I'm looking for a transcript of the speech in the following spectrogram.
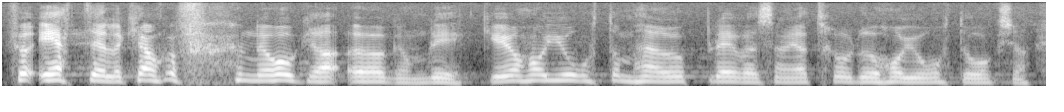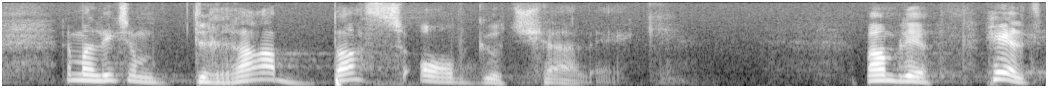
för ett eller kanske för några ögonblick, jag har gjort de här upplevelserna, jag tror du har gjort det också, när man liksom drabbas av Guds kärlek. Man blir helt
